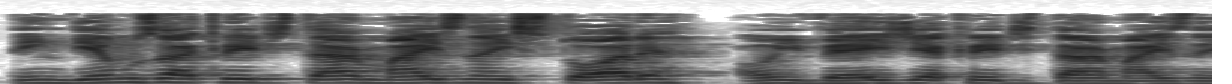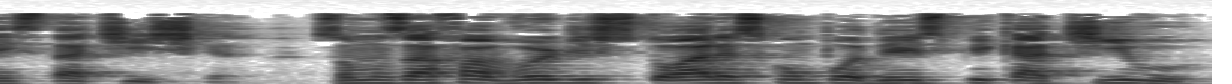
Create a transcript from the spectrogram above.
tendemos a acreditar mais na história ao invés de acreditar mais na estatística. Somos a favor de histórias com poder explicativo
